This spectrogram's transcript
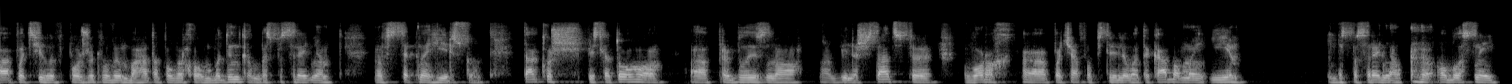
е, поцілив по житловим багатоповерховим будинкам безпосередньо в Степногірську. Також після того. е, Приблизно біля 16-ї ворог почав обстрілювати кабами і безпосередньо обласний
